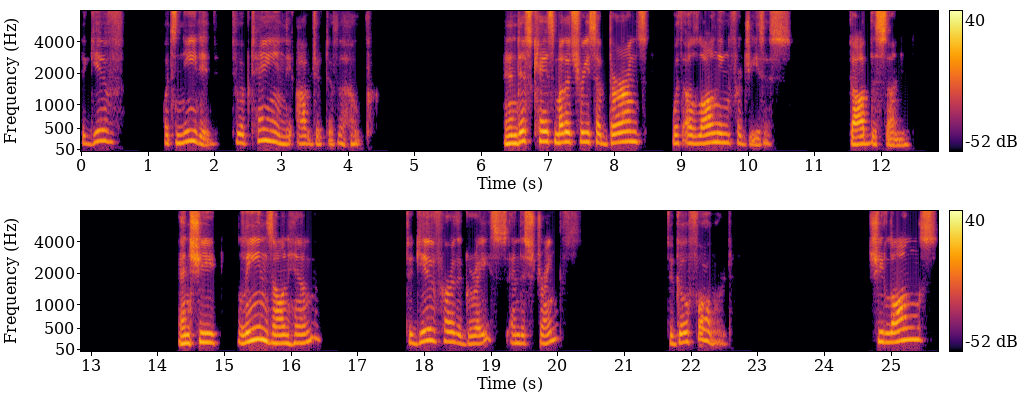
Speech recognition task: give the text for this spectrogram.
to give what's needed to obtain the object of the hope. And in this case, Mother Teresa burns with a longing for Jesus, God the Son. And she leans on him to give her the grace and the strength to go forward. She longs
